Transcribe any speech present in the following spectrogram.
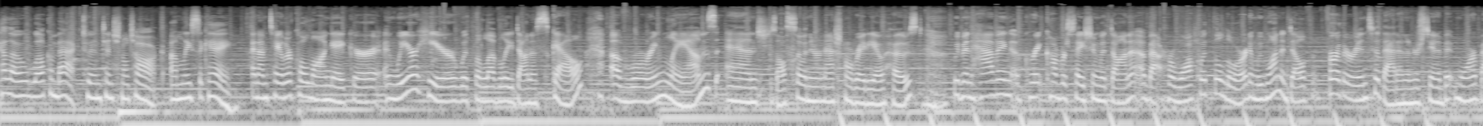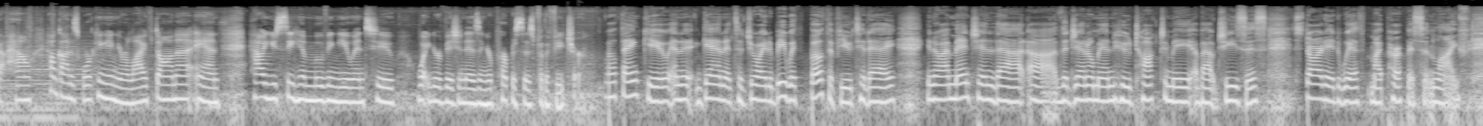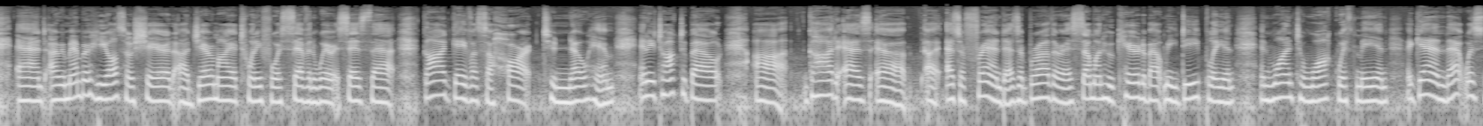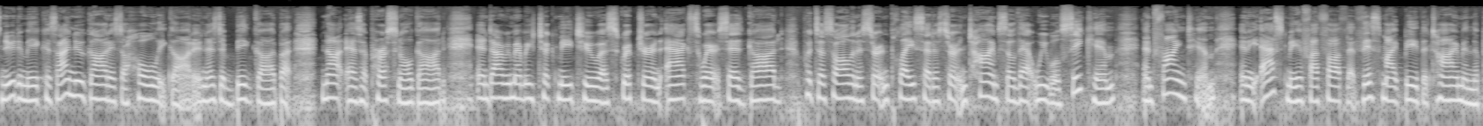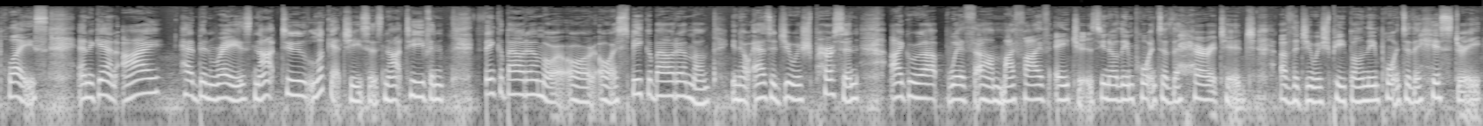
Hello, welcome back to Intentional Talk. I'm Lisa Kay. And I'm Taylor Cole Longacre, and we are here with the lovely Donna Skell of Roaring Lambs, and she's also an international radio host. We've been having a great conversation with Donna about her walk with the Lord, and we want to delve further into that and understand a bit more about how, how God is working in your life, Donna, and how you see Him moving you into what your vision is and your purpose is for the future. Well, thank you. And again, it's a joy to be with both of you today. You know, I mentioned that uh, the gentleman who talked to me about Jesus started with my purpose in life. And I remember he also shared uh, Jeremiah 24 7, where it says that God gave us a heart to know him. And he talked about uh, God as a, uh, as a friend, as a brother, as someone who cared about me deeply and, and wanted to walk with me. And again, that was new to me because I knew God as a holy God and as a big God, but not as a personal God. And I remember he took me to a scripture in Acts where it said God puts us all in a certain place at a certain time so that we will seek him and find him. And he asked me if I thought that this might be the time and the place. And again, I had been raised not to look at Jesus, not to even think about him or, or, or speak about him. Um, you know, as a Jewish person, I grew up with um, my five H's, you know, the importance of the heritage of the Jewish people and the importance of the history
